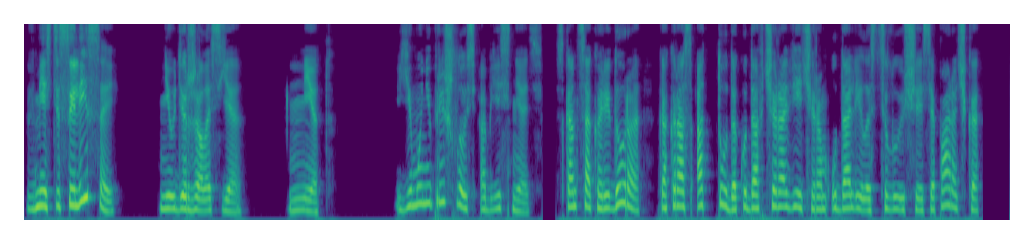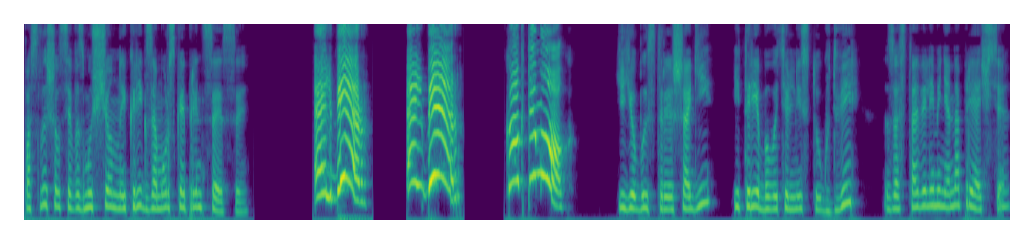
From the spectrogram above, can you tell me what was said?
Вместе с Элисой? Не удержалась я. Нет. Ему не пришлось объяснять. С конца коридора, как раз оттуда, куда вчера вечером удалилась целующаяся парочка, послышался возмущенный крик заморской принцессы. «Эльбер! Эльбер! Как ты мог?» Ее быстрые шаги и требовательный стук в дверь заставили меня напрячься.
